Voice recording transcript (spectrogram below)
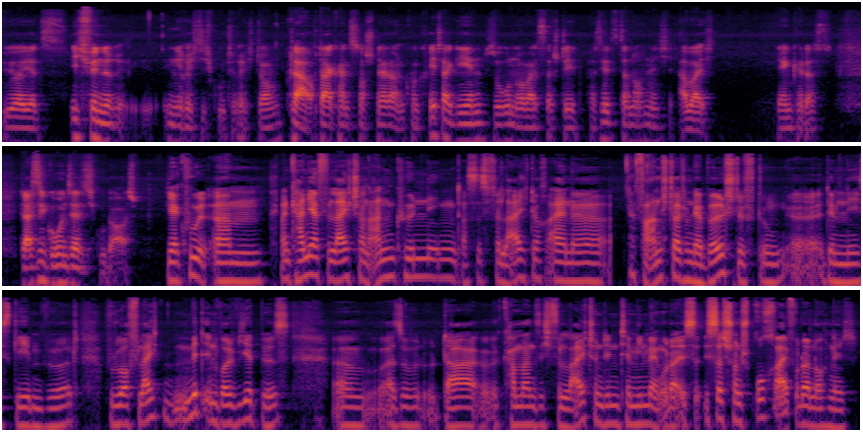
für jetzt, ich finde, in die richtig gute Richtung. Klar, auch da kann es noch schneller und konkreter gehen, so nur weil es da steht, passiert es dann noch nicht, aber ich denke, dass das sieht grundsätzlich gut aus. Ja, cool. Ähm, man kann ja vielleicht schon ankündigen, dass es vielleicht auch eine Veranstaltung der Böll-Stiftung äh, demnächst geben wird, wo du auch vielleicht mit involviert bist. Ähm, also da kann man sich vielleicht schon den Termin merken. Oder ist, ist das schon spruchreif oder noch nicht?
